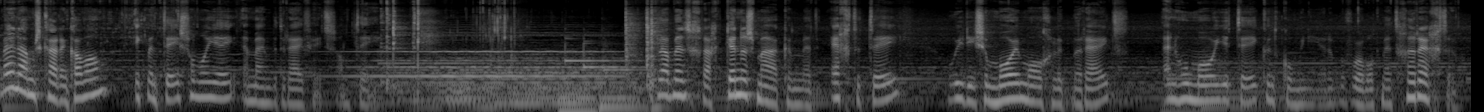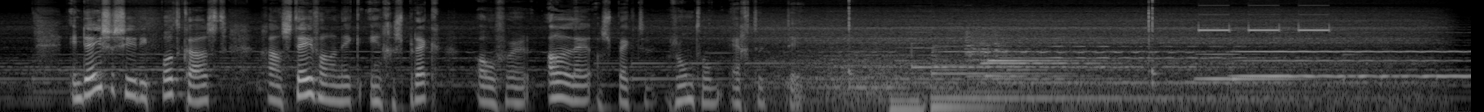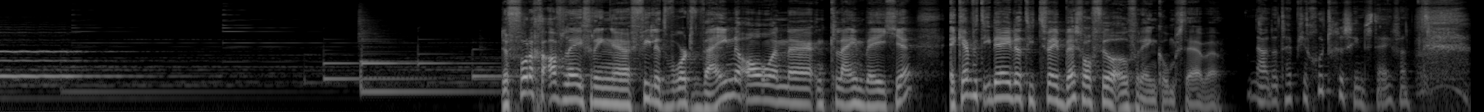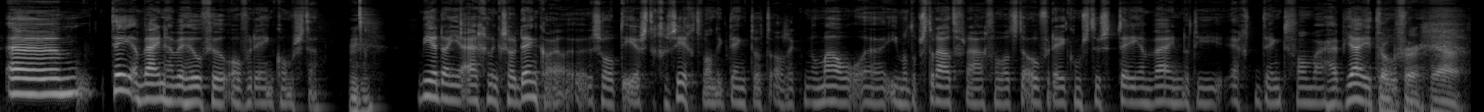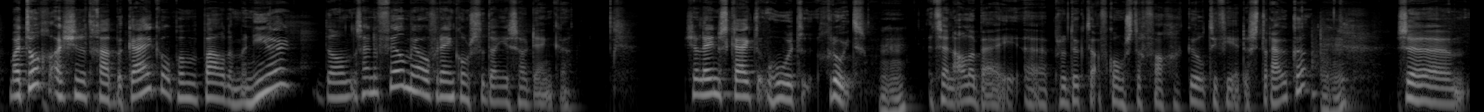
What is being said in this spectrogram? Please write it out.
Mijn naam is Karin Kamman. Ik ben theesommelier en mijn bedrijf heet Santé. Ik laat mensen graag kennis maken met echte thee, hoe je die zo mooi mogelijk bereidt en hoe mooi je thee kunt combineren, bijvoorbeeld met gerechten. In deze serie podcast gaan Stefan en ik in gesprek over allerlei aspecten rondom echte thee. De vorige aflevering uh, viel het woord wijn al een, uh, een klein beetje. Ik heb het idee dat die twee best wel veel overeenkomsten hebben. Nou, dat heb je goed gezien, Steven. Um, thee en wijn hebben heel veel overeenkomsten. Mm -hmm. Meer dan je eigenlijk zou denken, uh, zo op het eerste gezicht. Want ik denk dat als ik normaal iemand op straat vraag van wat is de overeenkomst tussen thee en wijn, dat hij echt denkt van waar heb jij het, het over? over ja. Maar toch, als je het gaat bekijken op een bepaalde manier, dan zijn er veel meer overeenkomsten dan je zou denken. Als je alleen eens kijkt hoe het groeit. Mm -hmm. Het zijn allebei uh, producten afkomstig van gecultiveerde struiken. Mm -hmm. ze,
